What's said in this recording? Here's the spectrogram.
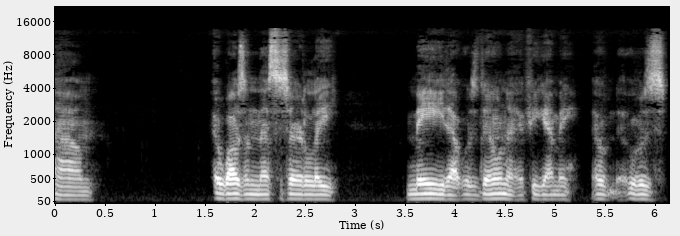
um, it wasn't necessarily me that was doing it. If you get me, it, it was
